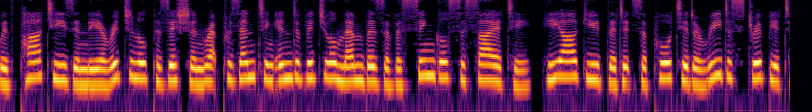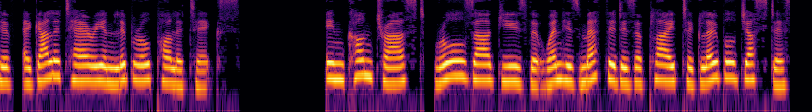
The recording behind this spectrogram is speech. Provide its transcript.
with parties in the original position representing individual members of a single society, he argued that it supported a redistributive, egalitarian liberal politics. In contrast, Rawls argues that when his method is applied to global justice,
